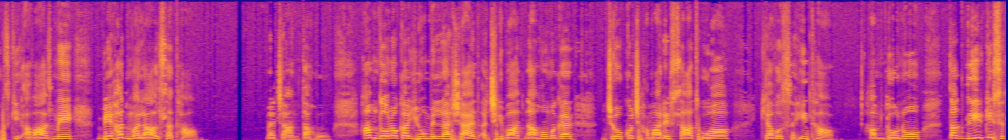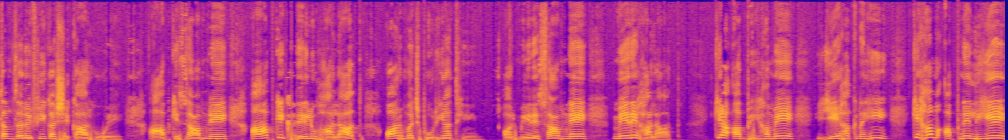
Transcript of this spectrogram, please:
उसकी आवाज़ में बेहद मलाल सा था। मैं जानता हूँ, हम दोनों का यूँ मिलना शायद अच्छी बात ना हो, मगर जो कुछ हमारे साथ हुआ, क्या वो सही था? हम दोनों तकदीर की सितम ज़रफ़ी का शिकार हुए। आपके सामने आपके घरेलू हालात और मजबूरियाँ थीं और मेरे सामने मेरे हालात। क्या अब भी हमें ये हक नहीं कि हम अपने लिए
